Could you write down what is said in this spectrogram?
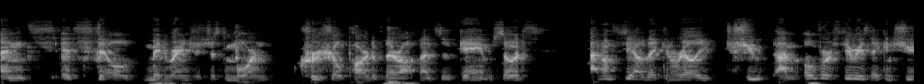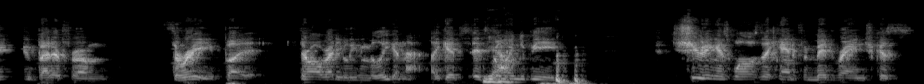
and it's still mid range is just a more crucial part of their offensive game. So it's I don't see how they can really shoot. Um, over a series, they can shoot better from three, but they're already leading the league in that. Like it's it's yeah. going to be shooting as well as they can from mid range because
